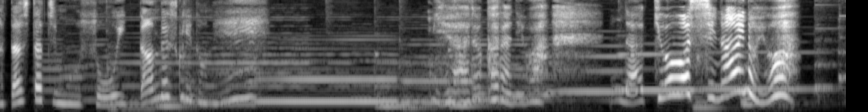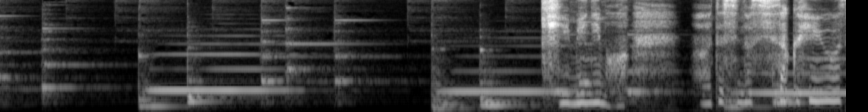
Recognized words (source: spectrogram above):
私たちもそう言ったんですけどね。やるからには妥協はしないのよ君にも私の試作品をす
